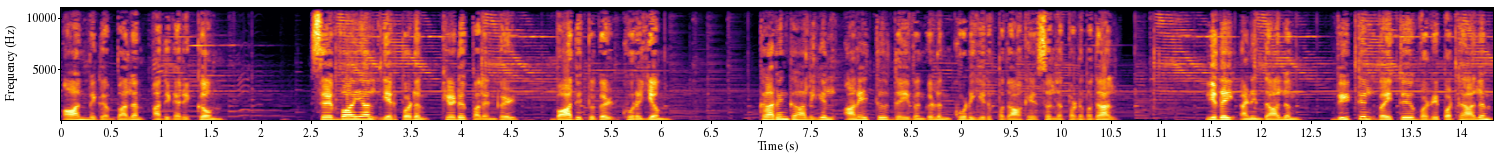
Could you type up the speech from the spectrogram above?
ஆன்மீக பலம் அதிகரிக்கும். செவ்வாயால் ஏற்படும் கெடு பலன்கள் பாதிப்புகள் குறையும். கருங்காலியில் அனைத்து தெய்வங்களும் கூடியிருப்பதாக சொல்லப்படுவதால் இதை அணிந்தாலும் வீட்டில் வைத்து வழிபட்டாலும்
